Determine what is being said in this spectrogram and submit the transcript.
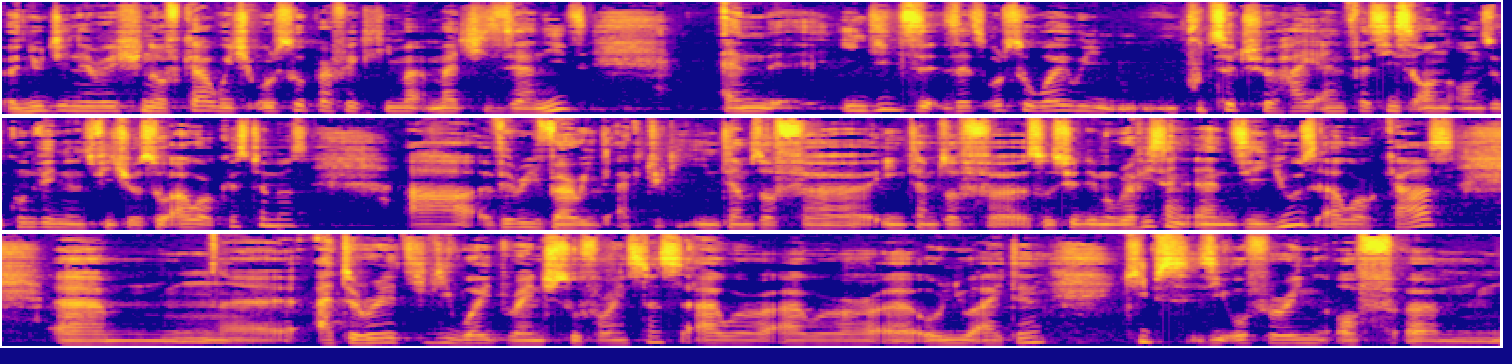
a new generation of car which also perfectly ma- matches their needs. And indeed, that's also why we put such a high emphasis on, on the convenience feature. So our customers are very varied actually in terms of uh, in terms of uh, socio-demographics, and, and, they use our cars um, uh, at a relatively wide range. So, for instance, our our uh, all new i10 keeps the offering of um,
